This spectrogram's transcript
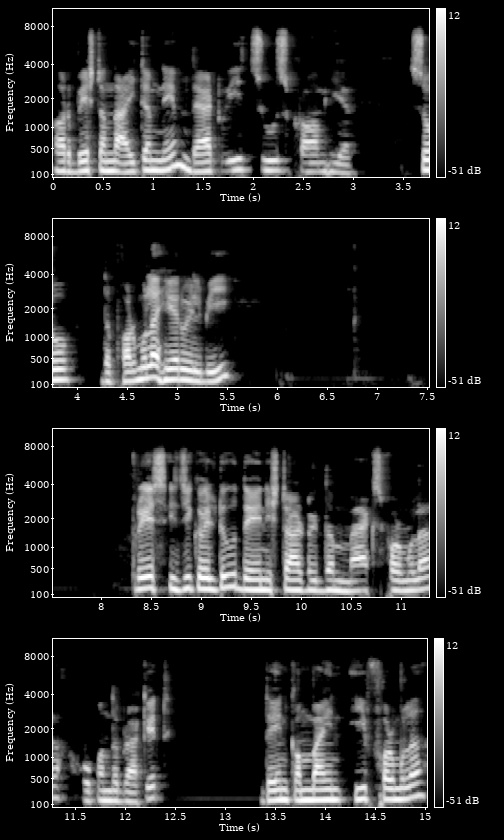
or based on the item name that we choose from here. So the formula here will be press is equal to then start with the max formula open the bracket. Then combine if formula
